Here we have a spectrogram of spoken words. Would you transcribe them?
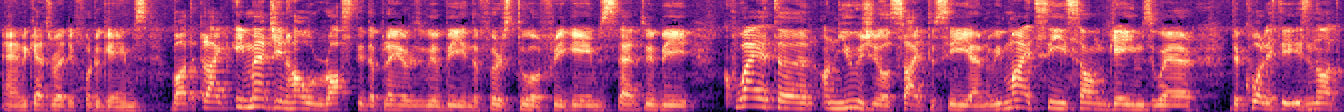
and get ready for the games. But like imagine how rusty the players will be in the first two or three games. That will be quite an unusual sight to see and we might see some games where the quality is not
